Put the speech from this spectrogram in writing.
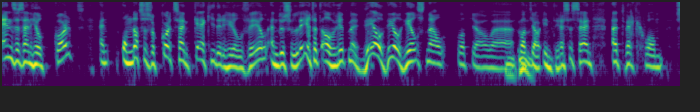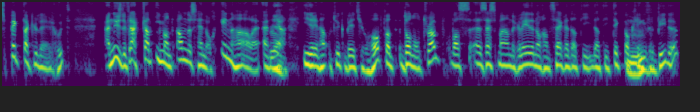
En ze zijn heel kort. En omdat ze zo kort zijn, kijk je er heel veel. En dus leert het algoritme heel, heel, heel snel wat, jouw uh, wat jouw interesses zijn. Het werkt gewoon spectaculair goed. En nu is de vraag, kan iemand anders hen nog inhalen? En ja, iedereen had natuurlijk een beetje gehoopt, want Donald Trump was eh, zes maanden geleden nog aan het zeggen dat hij, dat hij TikTok ging mhm. verbieden.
